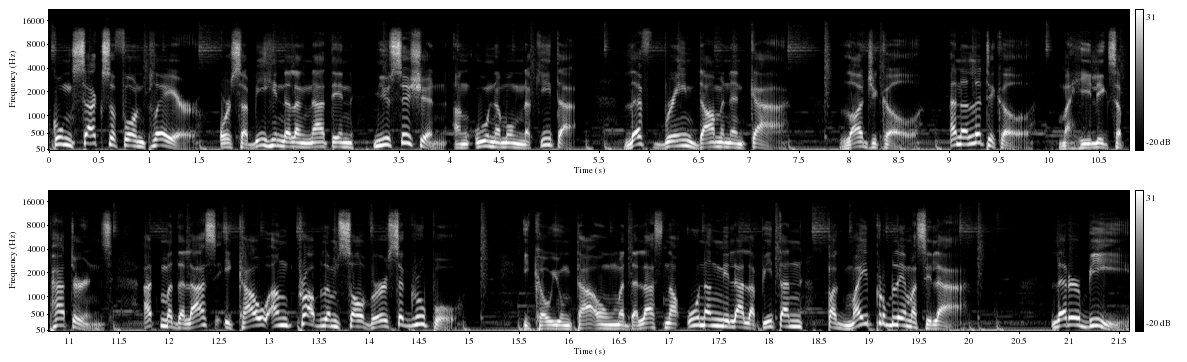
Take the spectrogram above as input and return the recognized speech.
Kung saxophone player or sabihin na lang natin musician ang una mong nakita, left brain dominant ka. Logical, analytical, mahilig sa patterns at madalas ikaw ang problem solver sa grupo. Ikaw yung taong madalas na unang nilalapitan pag may problema sila. Letter B.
